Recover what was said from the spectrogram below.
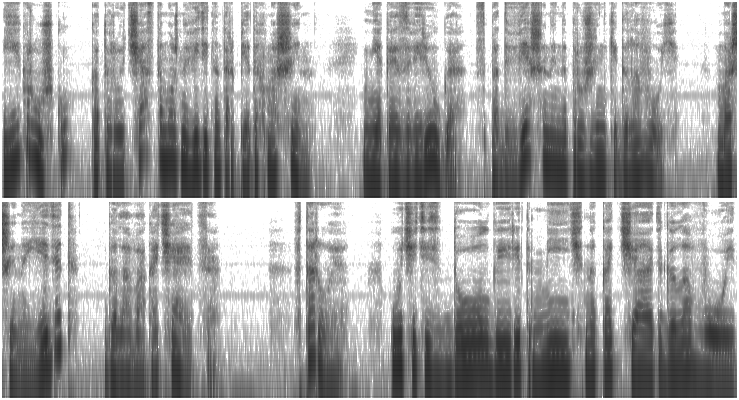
и игрушку, которую часто можно видеть на торпедах машин. Некая зверюга с подвешенной на пружинке головой. Машина едет, голова качается. Второе. Учитесь долго и ритмично качать головой,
